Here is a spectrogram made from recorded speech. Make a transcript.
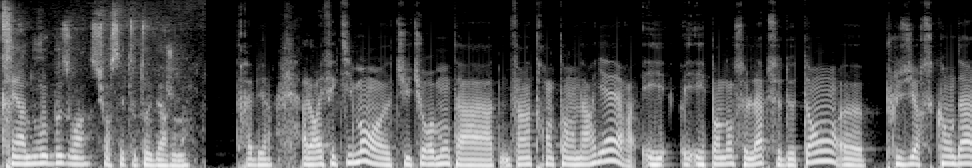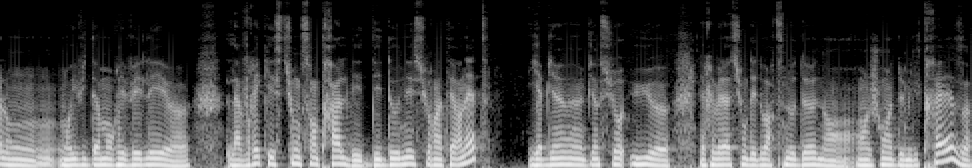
crée un nouveau besoin sur cet auto-hébergement. Très bien. Alors effectivement, tu, tu remontes à 20-30 ans en arrière et, et, pendant ce laps de temps, euh, plusieurs scandales ont, ont évidemment révélé euh, la vraie question centrale des, des, données sur Internet. Il y a bien, bien sûr eu euh, les révélations d'Edward Snowden en, en, juin 2013,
